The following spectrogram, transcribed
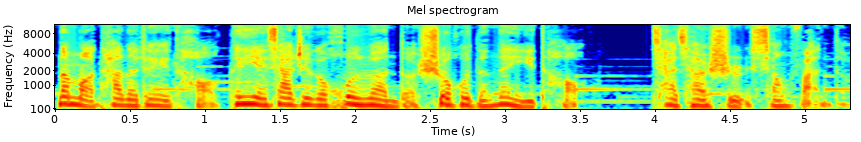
那么他的这一套跟眼下这个混乱的社会的那一套，恰恰是相反的。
